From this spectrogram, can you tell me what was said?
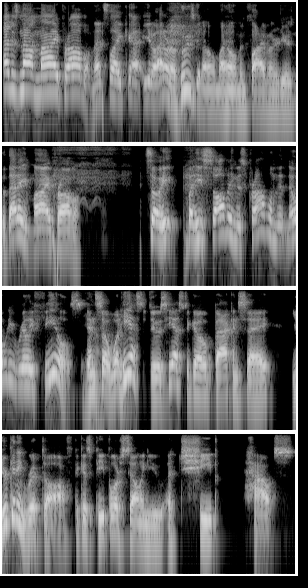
that is not my problem. That's like uh, you know I don't know who's going to own my home in 500 years, but that ain't my problem. so he but he's solving this problem that nobody really feels. Yeah. And so what he has to do is he has to go back and say, you're getting ripped off because people are selling you a cheap house.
